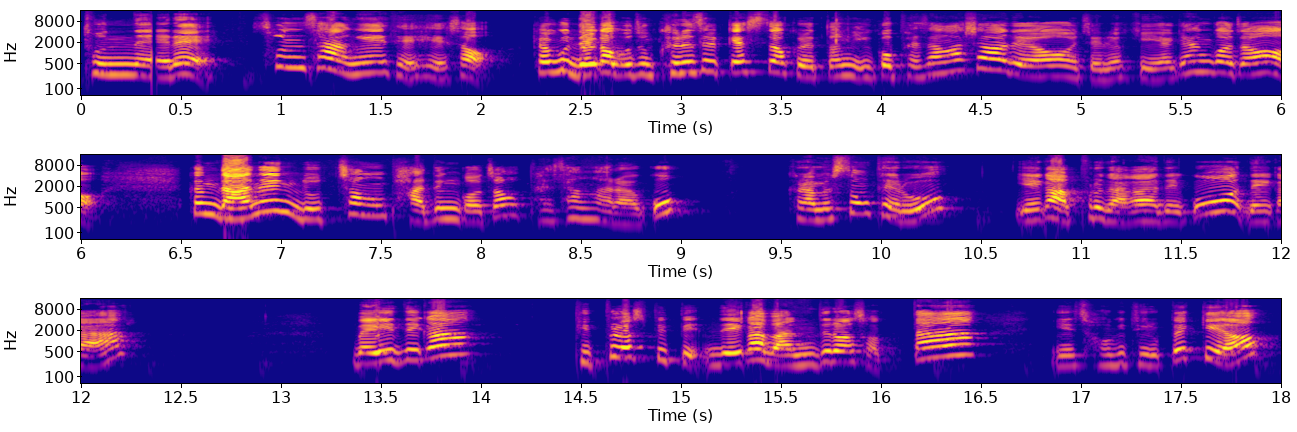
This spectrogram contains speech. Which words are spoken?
돈 내래 손상에 대해서 결국 내가 무슨 그릇을 깼어 그랬더니 이거 배상하셔야 돼요 이제 이렇게 이야기한 거죠 그럼 나는 요청 받은 거죠 배상하라고 그러면 수동태로 얘가 앞으로 나가야 되고 내가 메이드가 B 플러스 PP 내가 만들어졌다 얘 저기 뒤로 뺄게요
